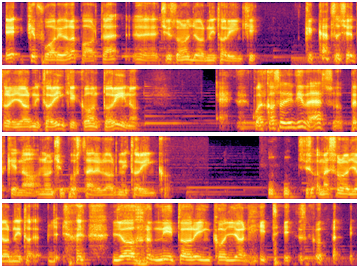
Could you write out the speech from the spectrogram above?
e che fuori dalla porta eh, ci sono gli ornitorinchi. Che cazzo c'entrano gli ornitorinchi con Torino? Qualcosa di diverso, perché no? Non ci può stare l'ornitorinco. Ci sono, ma solo gli, ornito, gli ornitorincoglioniti, scusami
